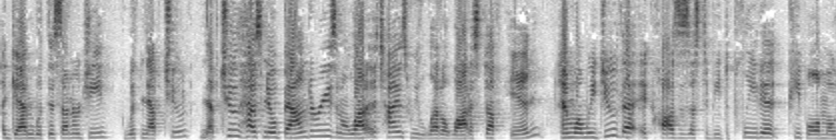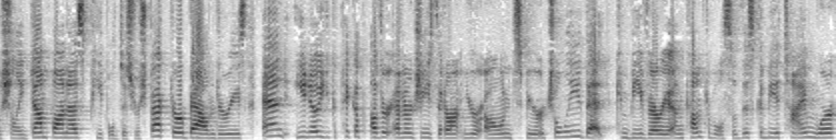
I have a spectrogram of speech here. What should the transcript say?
Again, with this energy, with Neptune, Neptune has no boundaries, and a lot of times we let a lot of stuff in. And when we do that, it causes us to be depleted. People emotionally dump on us, people disrespect our boundaries, and you know, you could pick up other energies that aren't your own spiritually that can be very uncomfortable. So, this could be a time where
